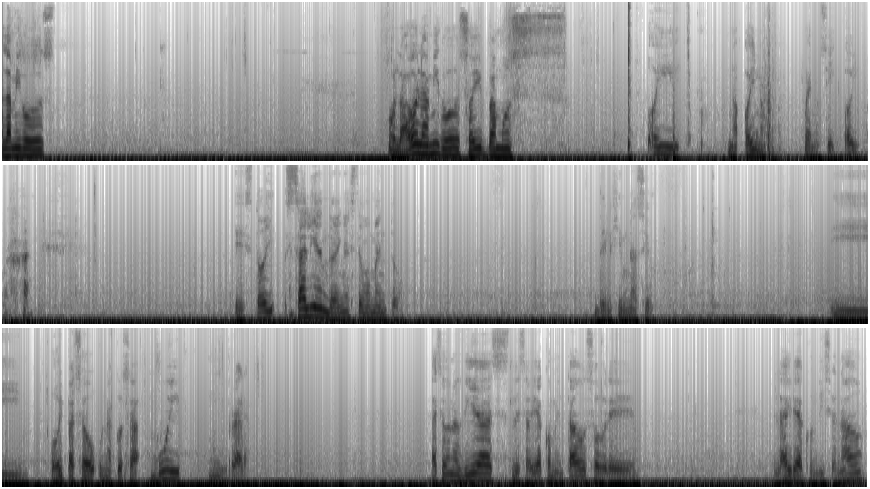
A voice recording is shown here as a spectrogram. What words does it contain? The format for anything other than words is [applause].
Hola, amigos. Hola, hola amigos. Hoy vamos... Hoy... No, hoy no. Bueno, sí, hoy. [laughs] Estoy saliendo en este momento del gimnasio. Y hoy pasó una cosa muy, muy rara. Hace unos días les había comentado sobre aire acondicionado.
